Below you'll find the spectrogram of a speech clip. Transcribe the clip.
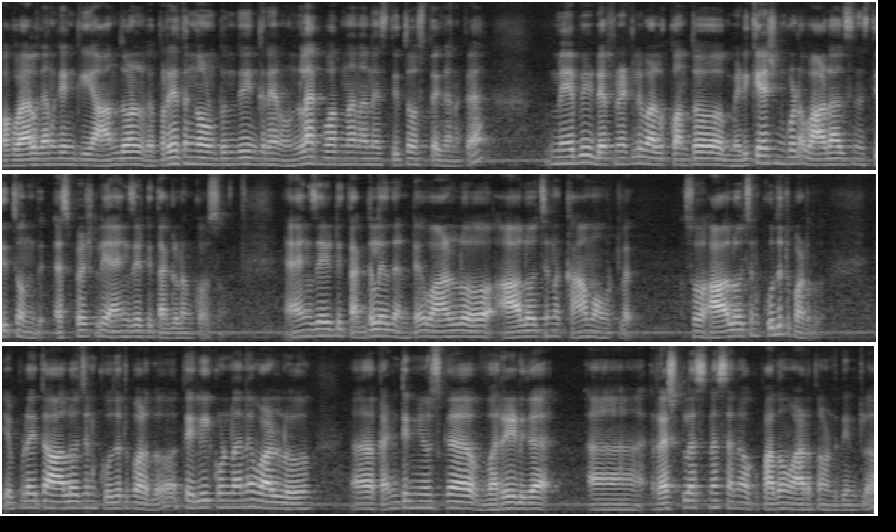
ఒకవేళ కనుక ఇంక ఈ ఆందోళన విపరీతంగా ఉంటుంది ఇంక నేను ఉండలేకపోతున్నాను అనే స్థితి వస్తే కనుక మేబీ డెఫినెట్లీ వాళ్ళకి కొంత మెడికేషన్ కూడా వాడాల్సిన స్థితి ఉంది ఎస్పెషల్లీ యాంగ్జైటీ తగ్గడం కోసం. యాంగ్జైటీ తగ్గలేదంటే వాళ్ళు ఆలోచన కామ్ అవ్వట్లేదు. సో ఆలోచన కుదుట పడదు. ఎప్పుడైతే ఆలోచన కుదుట పడదో తెలియకుండానే వాళ్ళు కంటిన్యూస్గా వరీడ్గా రెస్ట్లెస్నెస్ అనే ఒక పదం వాడుతూ ఉండే దీంట్లో.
